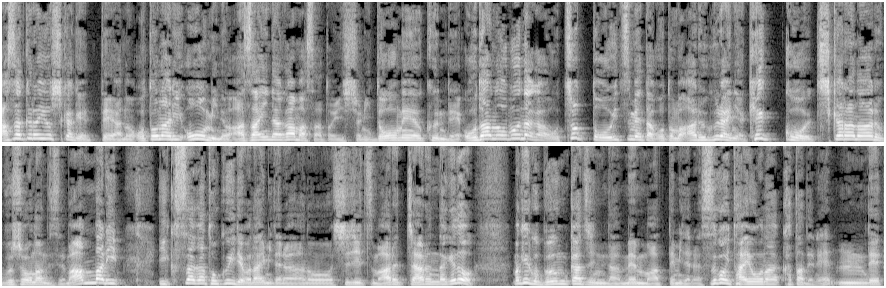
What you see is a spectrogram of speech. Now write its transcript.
朝倉義景って、あの、お隣近江の浅井長政と一緒に同盟を組んで、織田信長をちょっと追い詰めたこともあるぐらいには結構力のある武将なんですよ。まあ、あんまり戦が得意ではないみたいな、あの、史実もあるっちゃあるんだけど、まあ、結構文化人な面もあってみたいな、すごい多様な方でね。うん、で、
